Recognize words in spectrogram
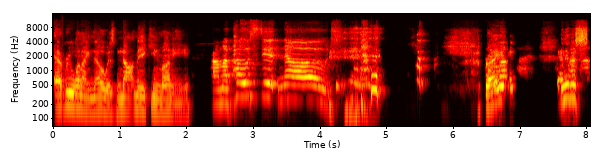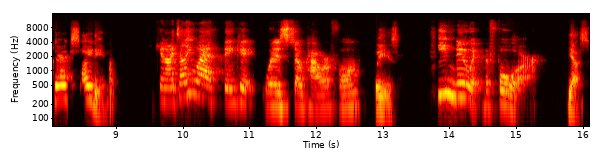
everyone I know is not making money. From a post it note. right? And it was so exciting. Can I tell you why I think it was so powerful? Please. He knew it before. Yes.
